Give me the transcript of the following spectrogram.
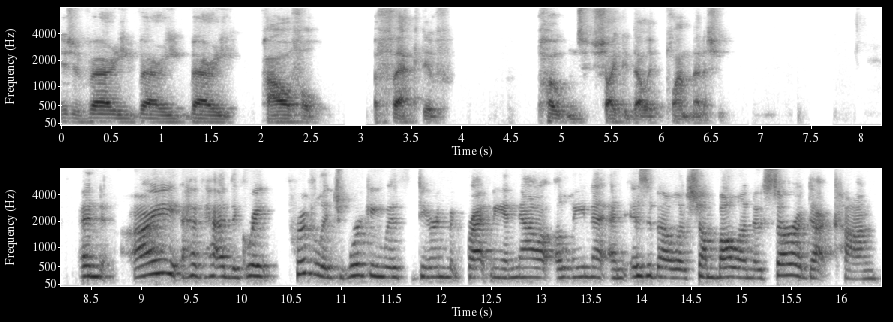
is a very, very, very powerful, effective, potent psychedelic plant medicine. And I have had the great privilege working with Darin McBratney and now Alina and Isabel of ShambhalaNosara.com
